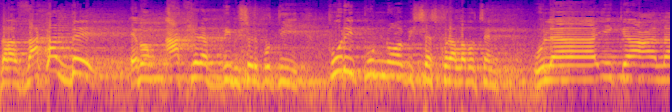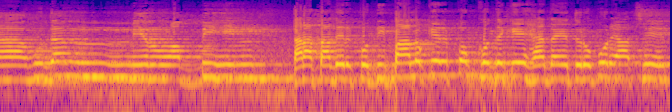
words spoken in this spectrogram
যারা জাকাত দেয় এবং আখেরাত দিবসের প্রতি পরিপূর্ণ বিশ্বাস করে আল্লাহ বলছেন তারা তাদের প্রতিপালকের পক্ষ থেকে হেদায়তের ওপরে আছে।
